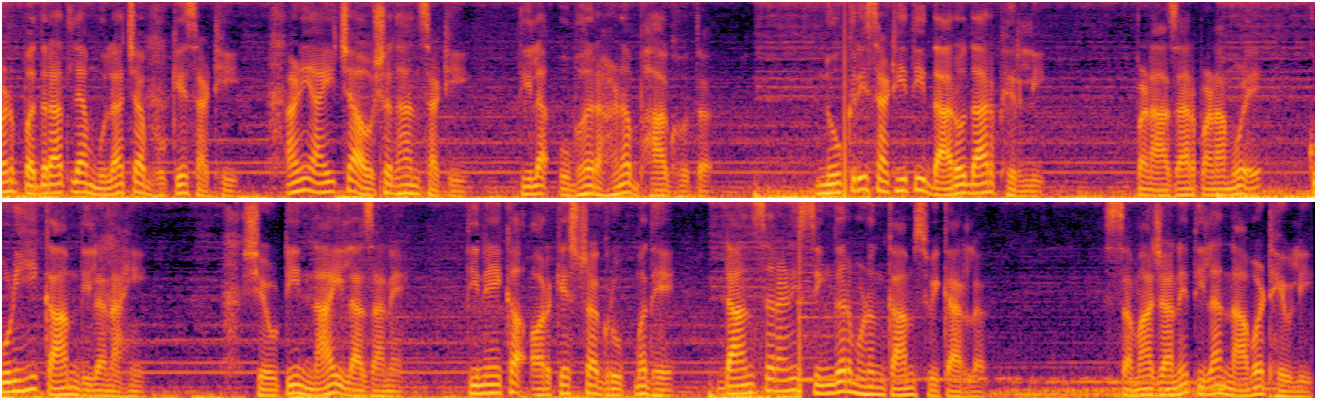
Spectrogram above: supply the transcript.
पण पदरातल्या मुलाच्या भुकेसाठी आणि आईच्या औषधांसाठी तिला उभं राहणं भाग होतं. नोकरीसाठी ती दारोदार फिरली. पण आजारपणामुळे कुणीही काम दिलं नाही. शेवटी ना इलाजाने तिने एका ऑर्केस्ट्रा ग्रुपमध्ये डान्सर आणि सिंगर म्हणून काम स्वीकारलं. समाजाने तिला नावं ठेवली.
